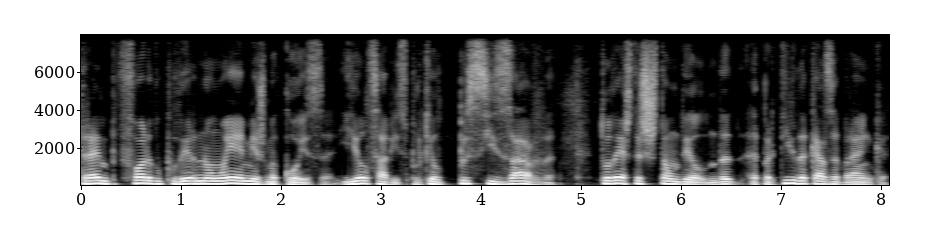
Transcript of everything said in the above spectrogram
Trump fora do poder não é a mesma coisa. E ele sabe isso, porque ele precisava, toda esta gestão dele, a partir da Casa Branca,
